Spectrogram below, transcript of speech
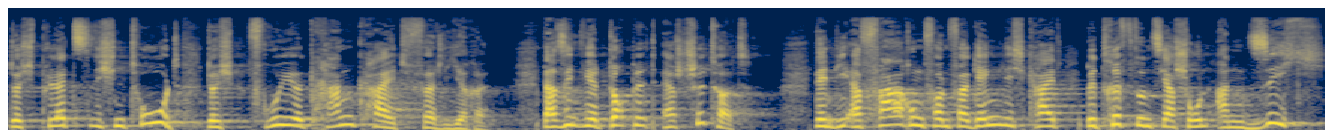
durch plötzlichen Tod, durch frühe Krankheit verliere, da sind wir doppelt erschüttert. Denn die Erfahrung von Vergänglichkeit betrifft uns ja schon an sich.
